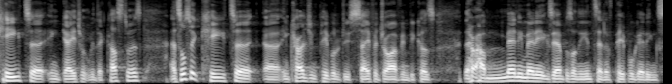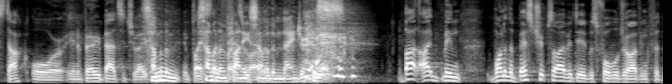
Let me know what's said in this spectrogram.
key to engagement with their customers. And it's also key to uh, encouraging people to do safer driving because there are many, many examples on the internet of people getting stuck or in a very bad situation. Some of them, some like of them Fraser funny, Island. some of them dangerous. Yes. But I mean, one of the best trips I ever did was four-wheel driving for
